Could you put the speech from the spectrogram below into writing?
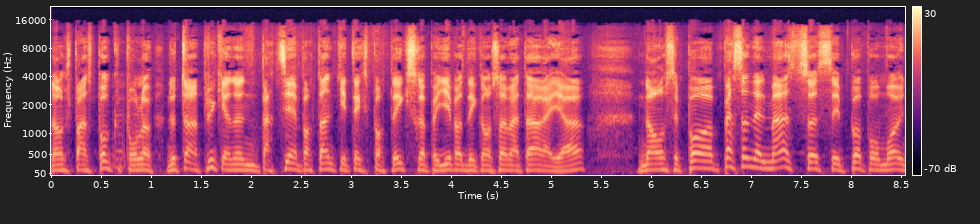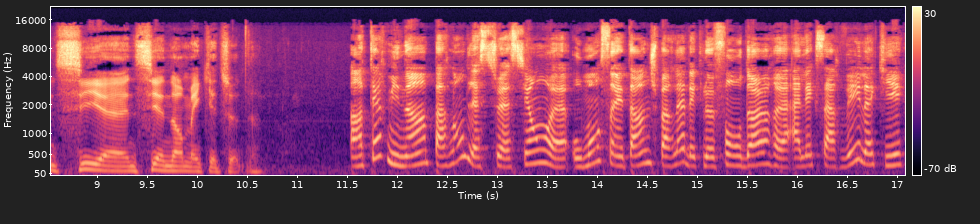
Donc, je pense pas que pour le, d'autant plus qu'il y en a une partie importante qui est exportée, qui sera payée par des consommateurs ailleurs. Non, c'est pas, personnellement, ça, c'est pas pour moi une si, euh, une si énorme inquiétude. En terminant, parlons de la situation euh, au Mont-Sainte-Anne. Je parlais avec le fondeur euh, Alex Harvey, qui est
